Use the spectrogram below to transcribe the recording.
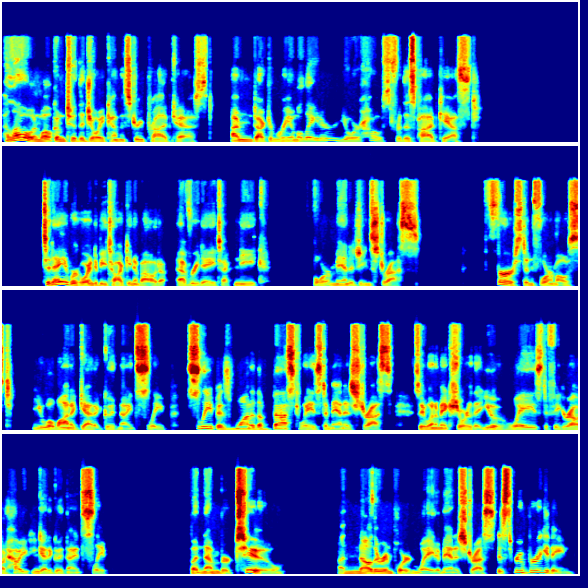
Hello, and welcome to the Joy Chemistry Podcast. I'm Dr. Maria Malater, your host for this podcast. Today, we're going to be talking about everyday technique for managing stress. First and foremost, you will want to get a good night's sleep. Sleep is one of the best ways to manage stress. So, you want to make sure that you have ways to figure out how you can get a good night's sleep. But number two, another important way to manage stress is through breathing.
